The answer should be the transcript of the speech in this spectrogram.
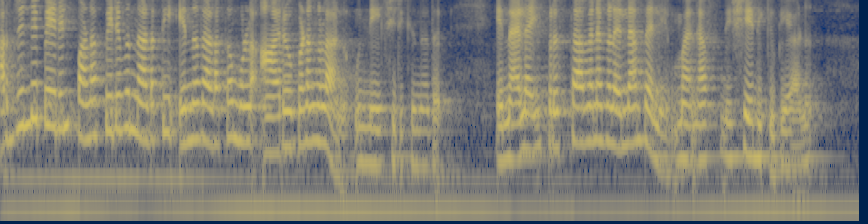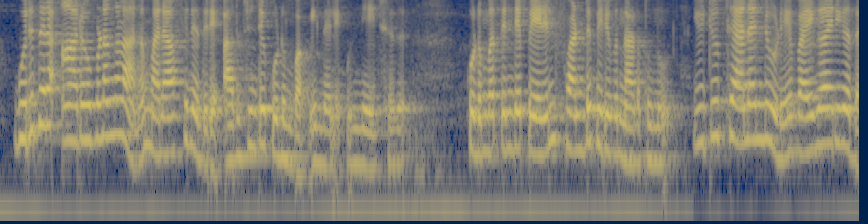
അർജുന്റെ പേരിൽ പണപ്പിരിവ് നടത്തി എന്നതടക്കമുള്ള ആരോപണങ്ങളാണ് ഉന്നയിച്ചിരിക്കുന്നത്. എന്നാൽ ഈ പ്രസ്താവനകളെല്ലാം തന്നെ മനാഫ് നിഷേധിക്കുകയാണ്. ഗുരുതര ആരോപണങ്ങളാണ് മനാഫിനെതിരെ അർജുന്റെ കുടുംബം ഇന്നലെ ഉന്നയിച്ചത്. കുടുംബത്തിന്റെ പേരിൽ ഫണ്ട് പിരിവ് നടത്തുന്നു. യൂട്യൂബ് ചാനലിലൂടെ വൈകാരികത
